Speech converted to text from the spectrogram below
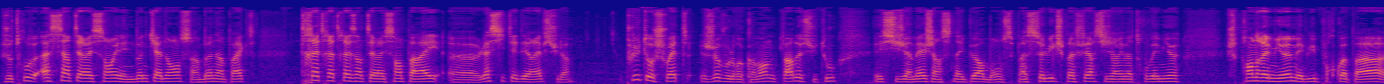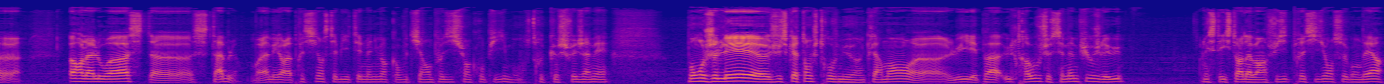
Je trouve assez intéressant, il a une bonne cadence, un bon impact. Très très très intéressant, pareil, euh, la cité des rêves celui-là. Plutôt chouette, je vous le recommande par-dessus tout. Et si jamais j'ai un sniper, bon, c'est pas celui que je préfère, si j'arrive à trouver mieux, je prendrai mieux, mais lui pourquoi pas. Euh, hors la loi, euh, stable. Voilà, meilleure la précision, stabilité, le maniement quand vous tirez en position accroupie. Bon, ce truc que je fais jamais. Bon, je l'ai euh, jusqu'à temps que je trouve mieux. Hein. Clairement, lui, il est pas ultra ouf. Je sais même plus où je l'ai eu. Mais c'était histoire d'avoir un fusil de précision secondaire.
